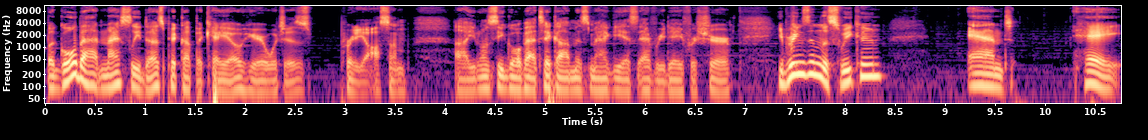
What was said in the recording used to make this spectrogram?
But Golbat nicely does pick up a KO here, which is pretty awesome. Uh, you don't see Golbat take out Mismagius every day for sure. He brings in the Suicune, and hey,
